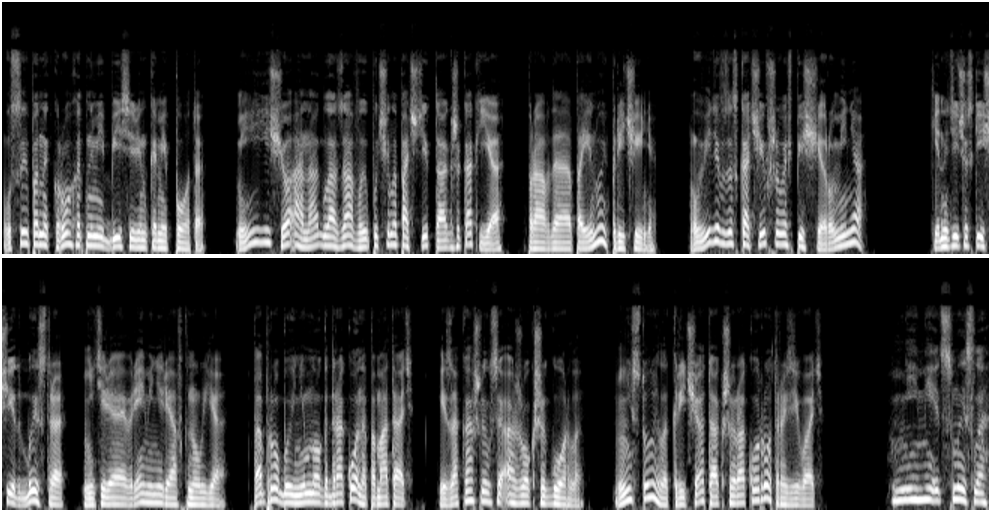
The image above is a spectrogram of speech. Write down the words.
усыпаны крохотными бисеринками пота. И еще она глаза выпучила почти так же, как я, правда, по иной причине, увидев заскочившего в пещеру меня. «Кинетический щит, быстро!» Не теряя времени, рявкнул я. «Попробуй немного дракона помотать!» И закашлялся, ожегши горло. Не стоило, крича, так широко рот разевать. «Не имеет смысла»,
